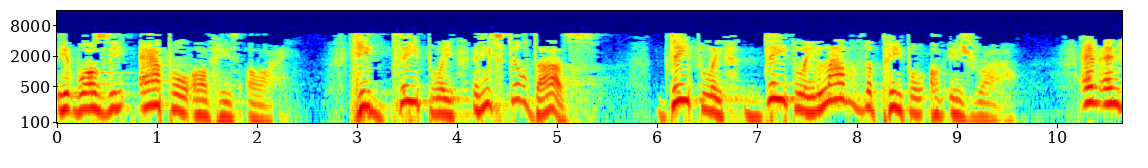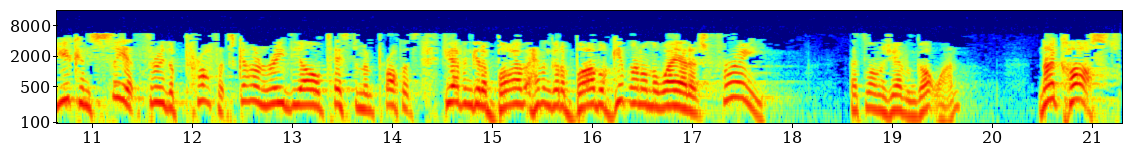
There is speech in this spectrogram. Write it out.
It was the apple of his eye. He deeply, and he still does, deeply, deeply loved the people of Israel. And, and you can see it through the prophets. Go and read the Old Testament prophets. If you haven't got a Bible, haven't got a Bible, get one on the way out. It's free. That's long as you haven't got one. No cost.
